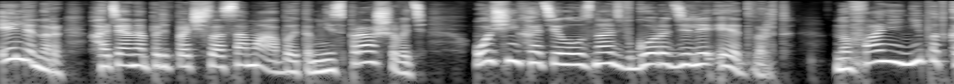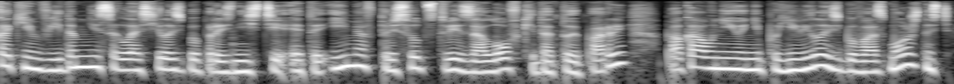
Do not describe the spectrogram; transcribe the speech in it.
Эллинор, хотя она предпочла сама об этом не спрашивать, очень хотела узнать, в городе ли Эдвард, но Фанни ни под каким видом не согласилась бы произнести это имя в присутствии заловки до той поры, пока у нее не появилась бы возможность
